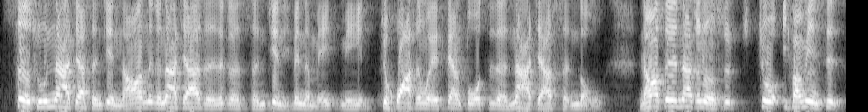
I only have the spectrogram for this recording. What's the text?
射出纳迦神剑，然后那个纳迦的这个神剑里面的每每就化身为非常多只的纳迦神龙，然后这些纳迦神龙是就一方面是。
